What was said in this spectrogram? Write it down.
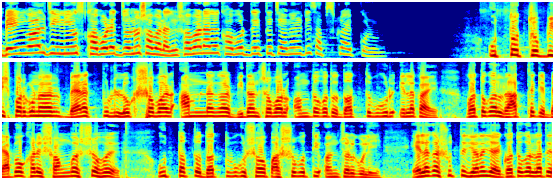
বেঙ্গল জি নিউজ খবরের জন্য সবার আগে। সবার আগে খবর দেখতে চ্যানেলটি সাবস্ক্রাইব করুন। উত্তর চব্বিশ পরগনার ব্যারাকপুর লোকসভার আমডাঙ্গা বিধানসভার অন্তর্গত দত্তপুকুর এলাকায় গতকাল রাত থেকে ব্যাপক হারে সংঘর্ষ হয়ে উত্তপ্ত দত্তপুকুর সহ পার্শ্ববর্তী অঞ্চলগুলি। এলাকা সূত্রে জানা যায়, গতকাল রাতে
